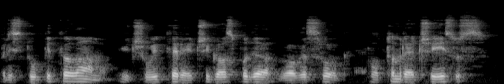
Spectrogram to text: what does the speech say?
pristupite ovamo i čujte reči gospoda Boga svog Potom reče Isus,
